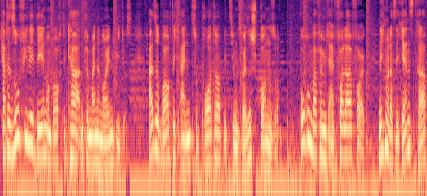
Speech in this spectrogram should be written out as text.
Ich hatte so viele Ideen und brauchte Karten für meine neuen Videos. Also brauchte ich einen Supporter bzw. Sponsor. Bochum war für mich ein voller Erfolg. Nicht nur, dass ich Jens traf,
